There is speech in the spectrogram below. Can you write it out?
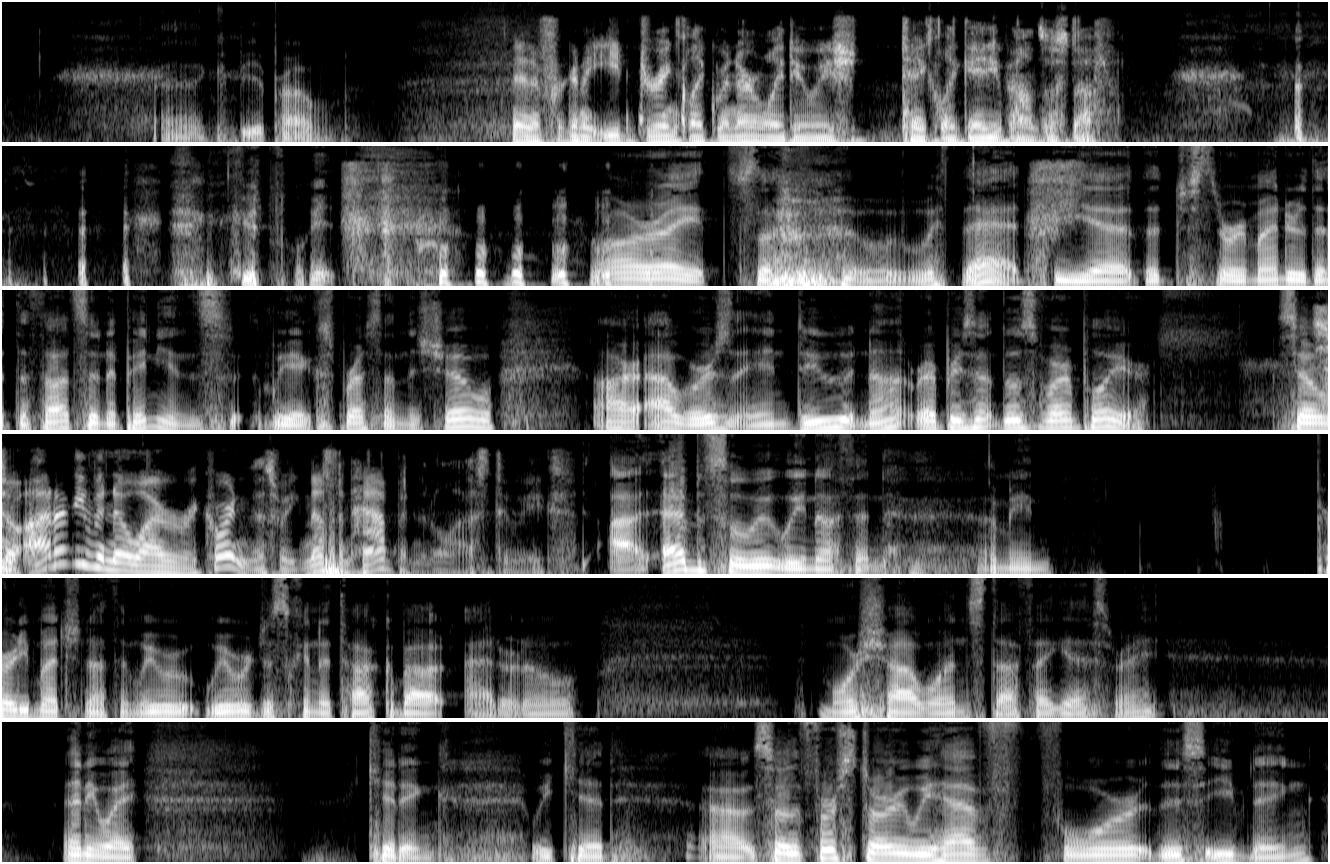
Uh, it could be a problem. And if we're gonna eat and drink like we normally do, we should take like eighty pounds of stuff. Good point. All right. So, with that, the, uh, the just a reminder that the thoughts and opinions we express on the show are ours and do not represent those of our employer. So, So I don't even know why we're recording this week. Nothing happened in the last two weeks. uh, absolutely nothing. I mean, pretty much nothing. We were we were just going to talk about I don't know more SHA one stuff, I guess, right? Anyway, kidding. We kid. Uh, so the first story we have for this evening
